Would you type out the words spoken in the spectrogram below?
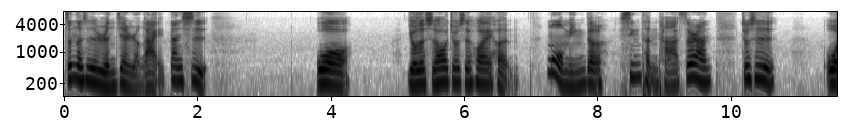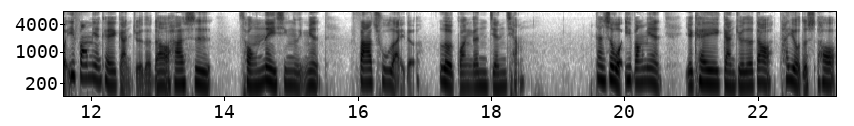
真的是人见人爱，但是我有的时候就是会很。莫名的心疼他，虽然就是我一方面可以感觉得到他是从内心里面发出来的乐观跟坚强，但是我一方面也可以感觉得到他有的时候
